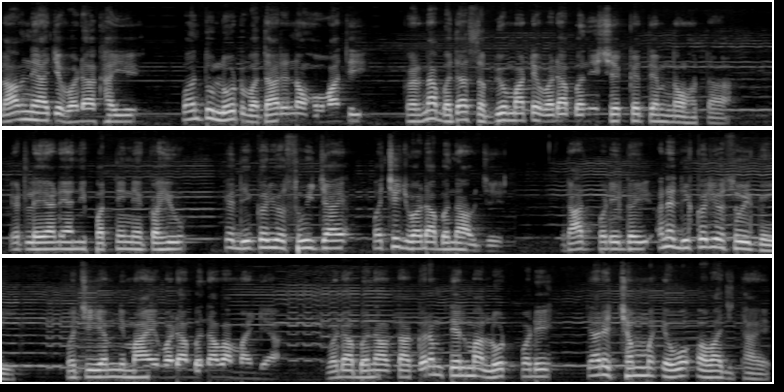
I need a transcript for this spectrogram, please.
લાવને આજે વડા ખાઈએ. પરંતુ લોટ વધારે ન હોવાથી ઘરના બધા સભ્યો માટે વડા બની શકે તેમ ન હતા એટલે એણે એની પત્નીને કહ્યું કે દીકરીઓ સૂઈ જાય, પછી જ વડા બનાવજે. રાત પડી ગઈ અને દીકરીઓ સૂઈ ગઈ. પછી એમની માએ વડા બનાવવા માંડ્યા. વડા બનાવતા ગરમ તેલમાં લોટ પડે, ત્યારે છમ એવો અવાજ થાય.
